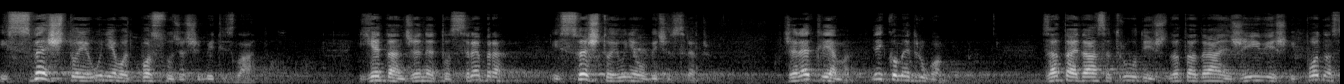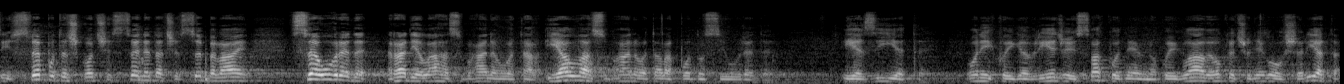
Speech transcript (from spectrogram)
I sve što je u njemu od posluđa će biti zlato. Jedan dženet od srebra i sve što je u njemu bit će srebro. Dženetlijama, nikome drugom. Za taj dan se trudiš, za taj dan živiš i podnosiš sve poteškoće, sve nedaće, sve belaje, sve uvrede radi Allaha subhanahu wa ta'ala. I Allah subhanahu wa ta'ala podnosi uvrede i jezijete, oni koji ga vrijeđaju svakodnevno, koji glave okreću od njegovog šarijata,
